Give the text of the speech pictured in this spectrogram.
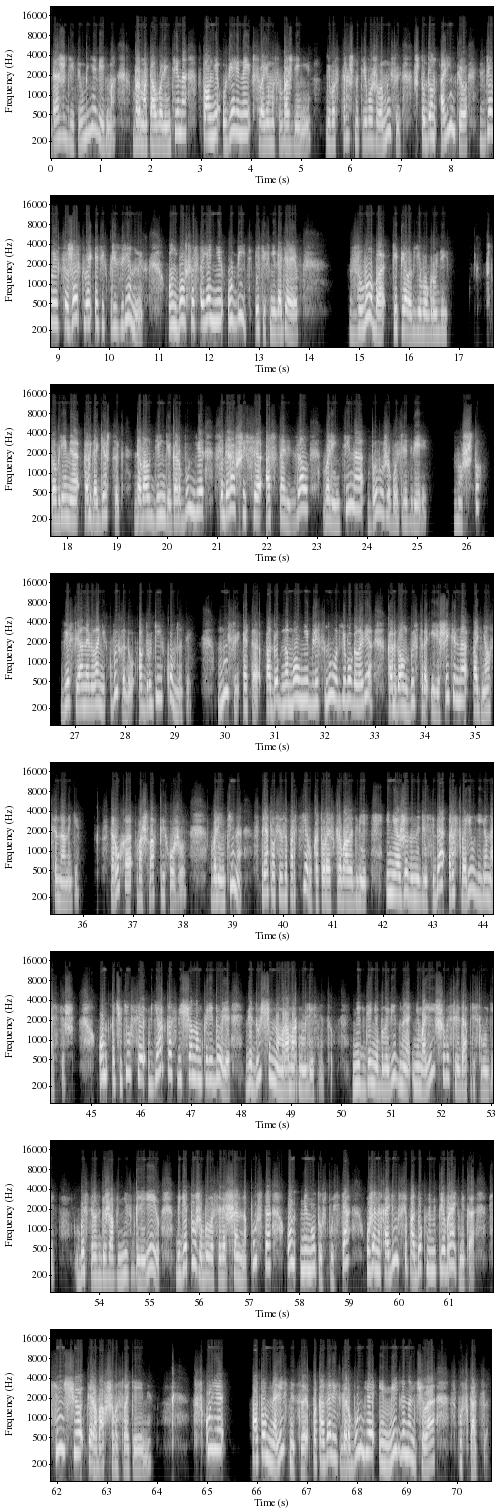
Подожди, ты у меня ведьма, бормотал Валентина, вполне уверенный в своем освобождении. Его страшно тревожила мысль, что Дон Олимпио сделается жертвой этих презренных. Он был в состоянии убить этих негодяев. Злоба кипела в его груди. В то время, когда герцог давал деньги Горбунье, собиравшийся оставить зал, Валентина был уже возле двери. Но что, если она вела не к выходу, а в другие комнаты? Мысль эта, подобно молнии, блеснула в его голове, когда он быстро и решительно поднялся на ноги. Старуха вошла в прихожую. Валентина спрятался за портьеру, которая скрывала дверь, и неожиданно для себя растворил ее настежь. Он очутился в ярко освещенном коридоре, ведущем на мраморную лестницу. Нигде не было видно ни малейшего следа прислуги. Быстро сбежав вниз в галерею, где тоже было совершенно пусто, он минуту спустя уже находился под окнами привратника, все еще пировавшего с лакеями. Вскоре потом на лестнице показались Горбунья и медленно начала спускаться.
